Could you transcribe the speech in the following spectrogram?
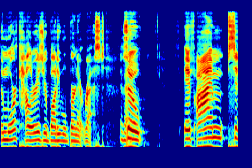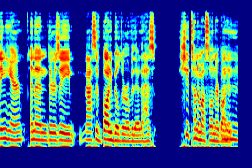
the more calories your body will burn at rest. Okay. So if I'm sitting here and then there's a massive bodybuilder over there that has shit ton of muscle on their body,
